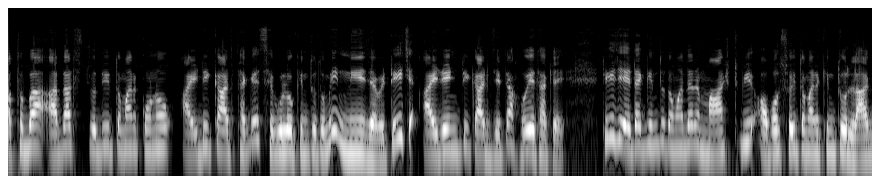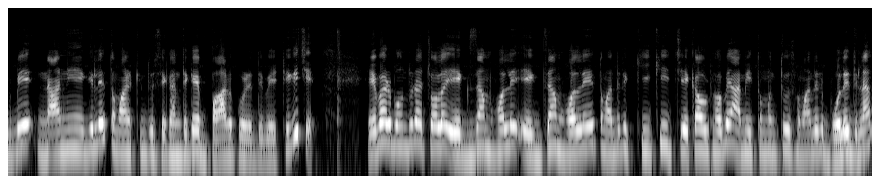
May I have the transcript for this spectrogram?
অথবা আদার্স যদি তোমার কোনো আইডি কার্ড থাকে, সেগুলো কিন্তু তুমি নিয়ে যাবে। ঠিক আছে? আইডেন্টি কার্ড যেটা হয়ে থাকে। ঠিক আছে? এটা কিন্তু তোমাদের মাস্ট বি অবশ্যই তোমার কিন্তু লাগবে। না নিয়ে গেলে তোমার কিন্তু সেখান থেকে বার করে দেবে। ঠিক আছে? এবার বন্ধুরা চলো এক্সাম হলে এক্সাম হলে তোমাদের কি কি চেক আউট হবে আমি তোমার তো তোমাদের বলে দিলাম।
